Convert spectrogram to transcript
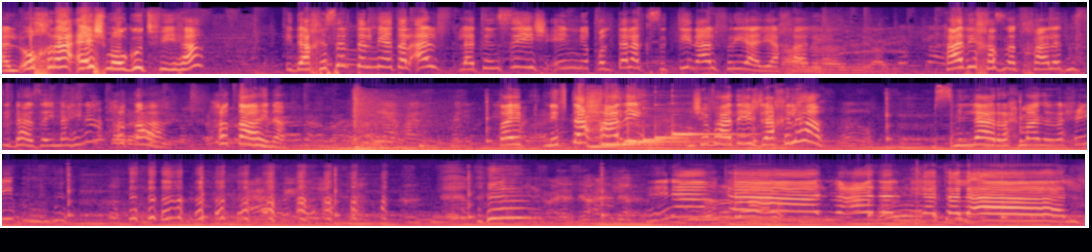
الأخرى إيش موجود فيها. إذا خسرت المئة الألف لا تنسيش إني قلت لك ستين ألف ريال يا خالد. هذه خزنة خالد نسيبها زي ما هنا. حطها. حطها هنا. طيب نفتح هذه نشوف هذه إيش داخلها. بسم الله الرحمن الرحيم. هنا كان معانا المئة الألف.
